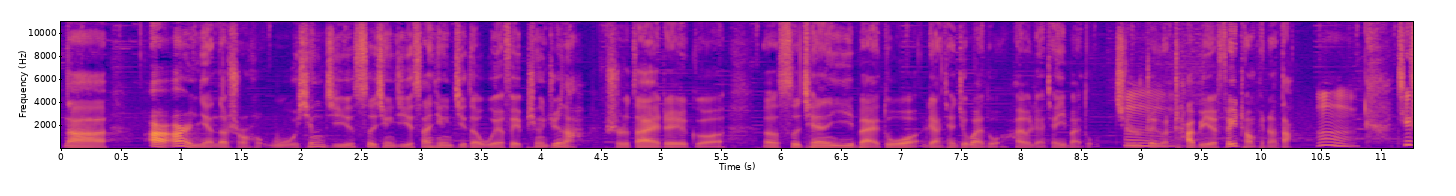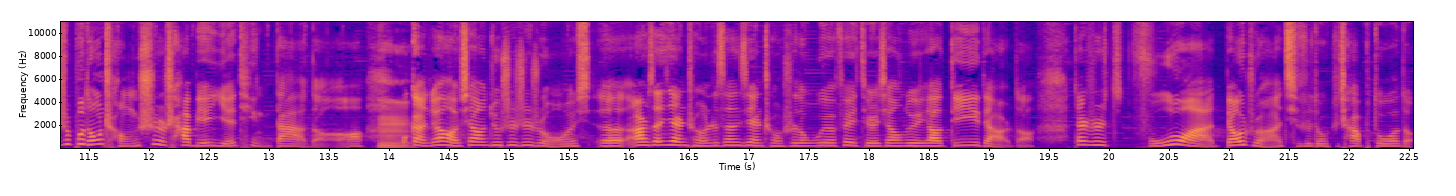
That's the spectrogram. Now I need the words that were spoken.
那。二二年的时候，五星级、四星级、三星级的物业费平均啊，是在这个呃四千一百多、两千九百多，还有两千一百多，其实这个差别非常非常大。嗯，其实不同城市差别也挺大的啊。嗯，我感觉好像就是这种呃二三线城市、三四线城市的物业费其实相对要低一点的，但是服务啊、标准啊，其实都是差不多的。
